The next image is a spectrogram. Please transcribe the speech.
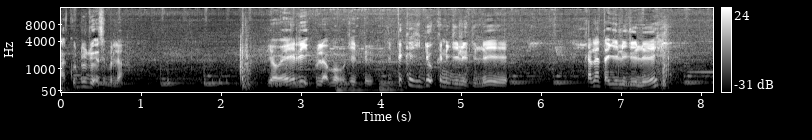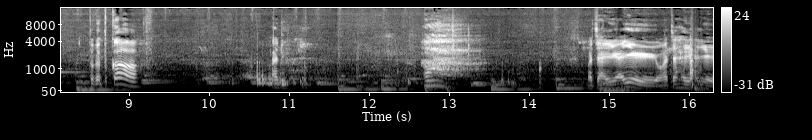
Aku duduk sebelah. Yo Eric pula bawa kereta. Kita kan hidup kena gila-gila. Kalau tak gila-gila Tukar-tukar. Aduh. Ah. Macam hari raya Macam hari raya.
